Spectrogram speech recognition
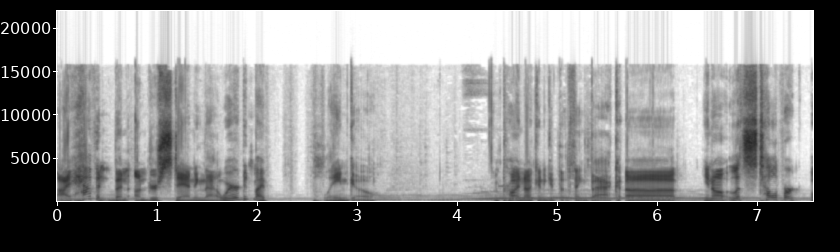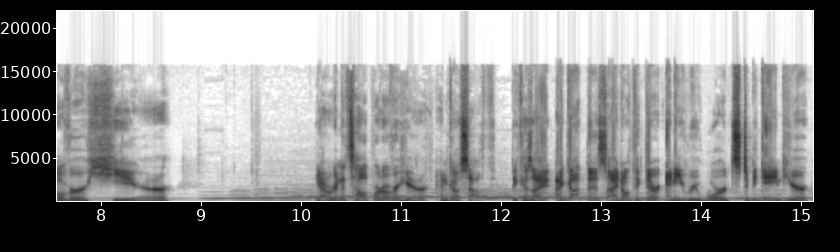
I haven't been understanding that. Where did my plane go? I'm probably not going to get the thing back. Uh, you know, let's teleport over here. Yeah, we're going to teleport over here and go south because I, I got this. I don't think there are any rewards to be gained here.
